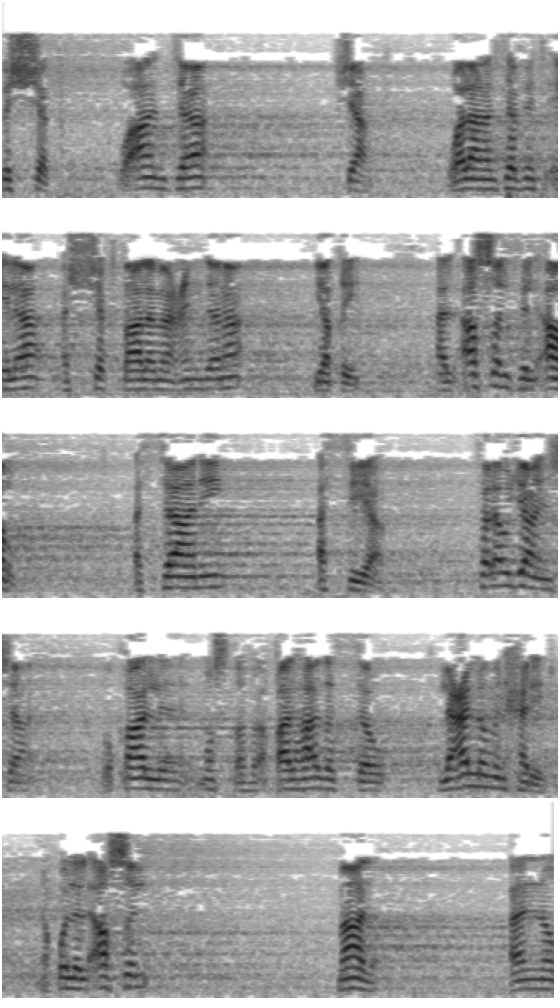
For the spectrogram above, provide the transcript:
بالشك وأنت شاك. ولا نلتفت إلى الشك طالما عندنا يقين. الأصل في الأرض الثاني الثياب. فلو جاء إنسان وقال لمصطفى قال هذا الثوب لعله من حرير نقول الأصل ماذا؟ أنه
